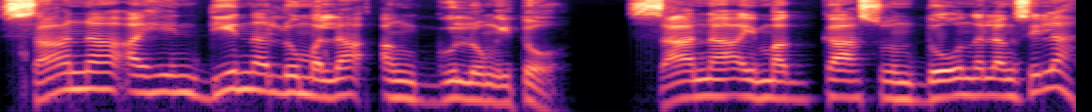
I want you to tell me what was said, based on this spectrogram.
sana ay hindi na lumala ang gulong ito. Sana ay magkasundo na lang sila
